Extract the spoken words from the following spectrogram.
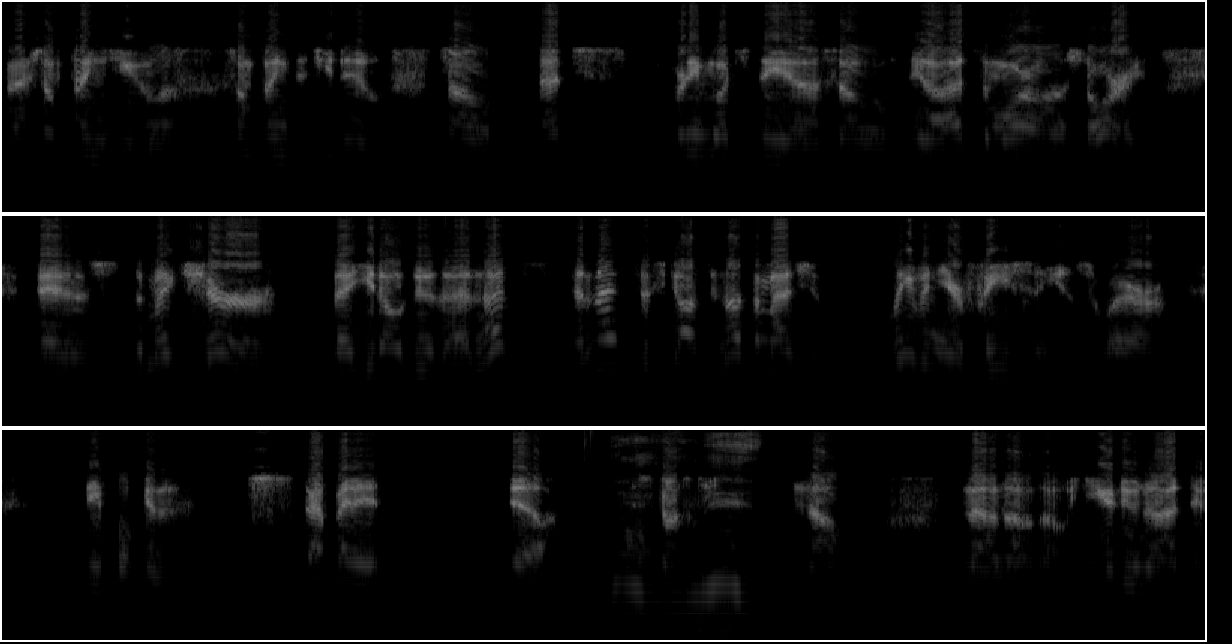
There's some things you, uh, some things that you do. So that's pretty much the, uh, so, you know, that's the moral of the story is to make sure that you don't do that. And that's, and that's disgusting, not to mention leaving your feces where people can step in it. Yeah. Oh man. No, no, no, no. You do not do.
